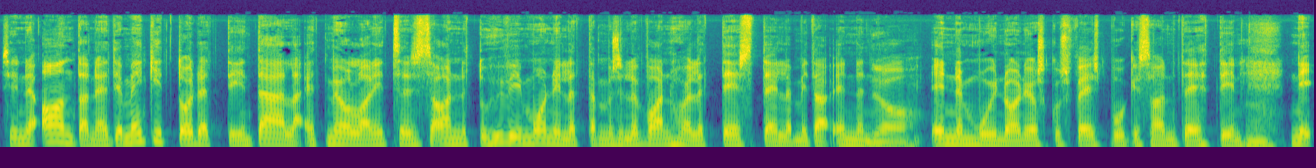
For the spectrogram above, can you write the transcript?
sinne antaneet. Ja mekin todettiin täällä, että me ollaan itse asiassa annettu hyvin monille tämmöisille vanhoille testeille, mitä ennen, ennen muinoin joskus Facebookissa aina tehtiin. Hmm niin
